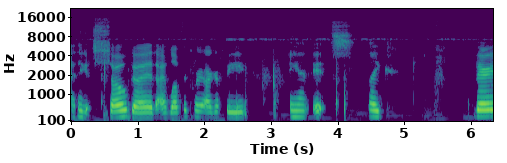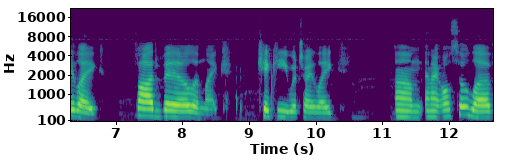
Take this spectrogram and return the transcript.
I think it's so good. I love the choreography, and it's like very like vaudeville and like kicky, which I like. Um, and I also love,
